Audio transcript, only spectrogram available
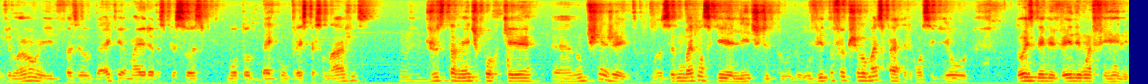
vilão e fazer o deck. A maioria das pessoas montou o deck com três personagens, uhum. justamente porque é, não tinha jeito. Você não vai conseguir elite de tudo. O Vitor foi o que chegou mais perto, ele conseguiu dois BMV e um FN.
